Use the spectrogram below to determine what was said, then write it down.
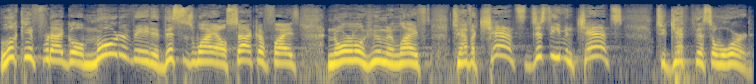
looking for that goal, motivated. This is why I'll sacrifice normal human life to have a chance, just even chance, to get this award.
